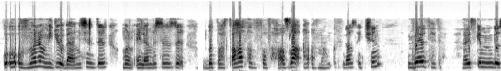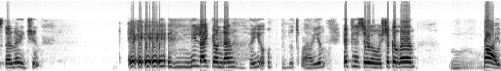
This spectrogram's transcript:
Umarım videoyu beğenmişsinizdir. Umarım eğlenmişsinizdir. Da daha fa- fazla Among Us için ve facecam'imi göstermem için e, e, e, e, e, like göndermeyi unutmayın. Hepinizi seviyorum. Hoşçakalın. Bye.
